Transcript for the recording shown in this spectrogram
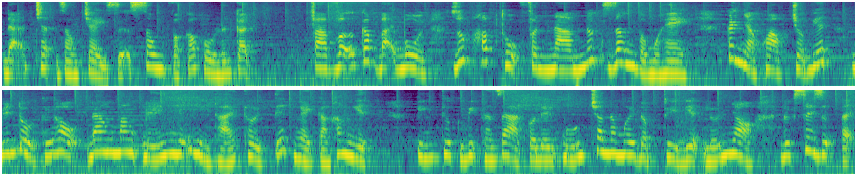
đã chặn dòng chảy giữa sông và các hồ lân cận phá vỡ các bãi bồi giúp hấp thụ phần nào nước dâng vào mùa hè. Các nhà khoa học cho biết biến đổi khí hậu đang mang đến những hình thái thời tiết ngày càng khắc nghiệt. Kính thưa quý vị khán giả, có đến 450 đập thủy điện lớn nhỏ được xây dựng tại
